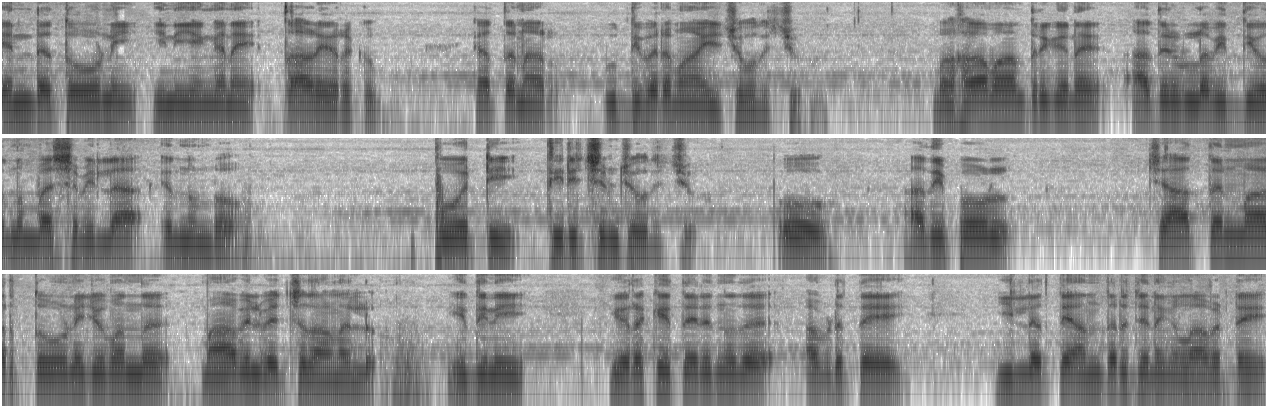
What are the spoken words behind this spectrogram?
എന്റെ തോണി ഇനി എങ്ങനെ താഴെ ഇറക്കും? കത്തനാർ ബുദ്ധിപരമായി ചോദിച്ചു. മഹാമാന്ത്രികന് അതിനുള്ള വിദ്യയൊന്നും വശമില്ല എന്നുണ്ടോ? പോറ്റി തിരിച്ചും ചോദിച്ചു. ഓ അതിപ്പോൾ ചാത്തന്മാർ തോണി ചുമന്ന് മാവിൽ വെച്ചതാണല്ലോ. ഇതിനി ഇറക്കിത്തരുന്നത് അവിടുത്തെ ഇല്ലത്തെ അന്തർജനങ്ങളാവട്ടെ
